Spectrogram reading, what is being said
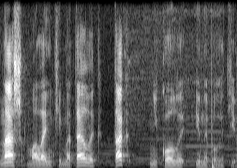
наш маленький метелик так ніколи і не полетів.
